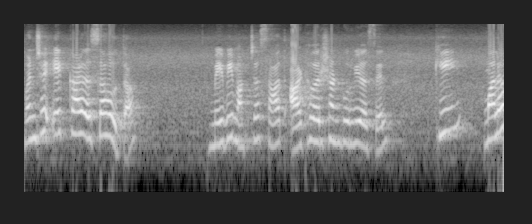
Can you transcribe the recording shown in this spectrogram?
म्हणजे एक काळ असा होता मे बी मागच्या सात आठ वर्षांपूर्वी असेल की मला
